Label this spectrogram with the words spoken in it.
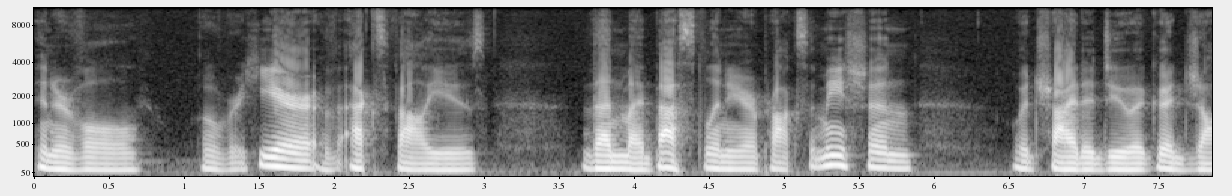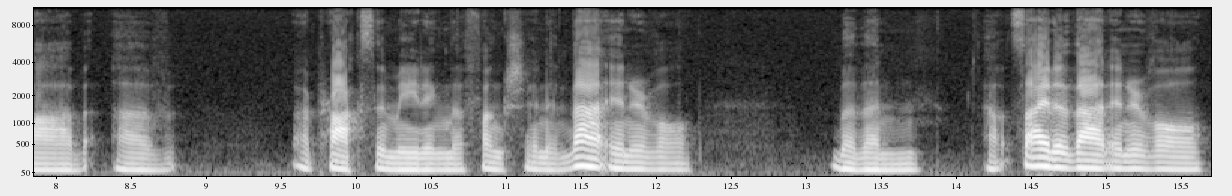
interval over here of x values, then my best linear approximation would try to do a good job of approximating the function in that interval, but then outside of that interval,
